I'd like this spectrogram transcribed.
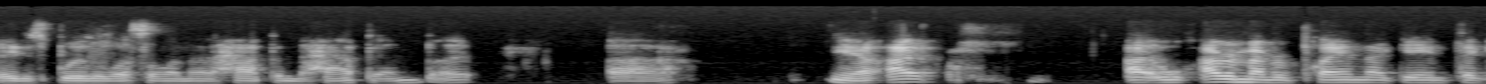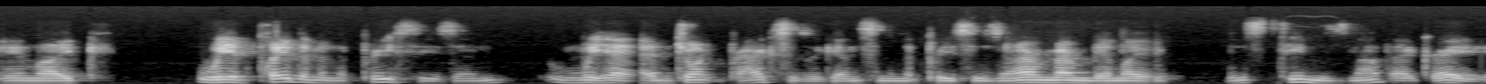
they just blew the whistle and that happened to happen. But uh, you know, I I I remember playing that game thinking like we had played them in the preseason. We had joint practices against them in the preseason. I remember being like, this team is not that great.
